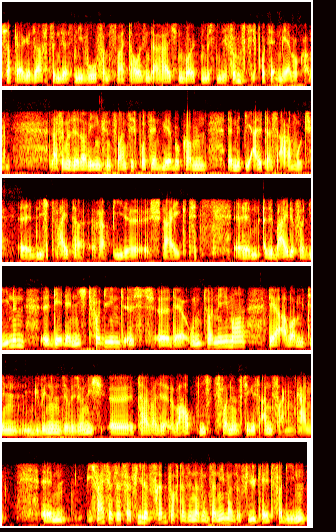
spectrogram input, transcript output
Ich habe ja gesagt, wenn sie das Niveau von 2000 erreichen wollten, müssten sie 50 Prozent mehr bekommen lassen wir sie da wenigstens 20 Prozent mehr bekommen, damit die Altersarmut äh, nicht weiter rapide äh, steigt. Ähm, also beide verdienen. Äh, der, der nicht verdient, ist äh, der Unternehmer, der aber mit den Gewinnen sowieso nicht, äh, teilweise überhaupt nichts Vernünftiges anfangen kann. Ähm, ich weiß, dass das für viele Fremdwörter sind, dass Unternehmer so viel Geld verdienen.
